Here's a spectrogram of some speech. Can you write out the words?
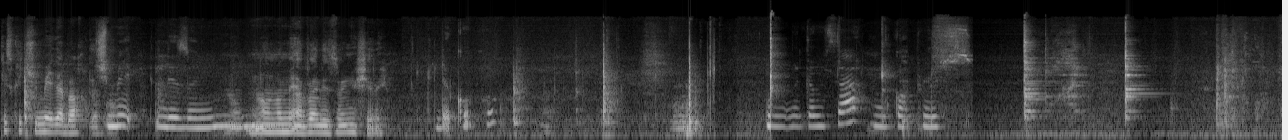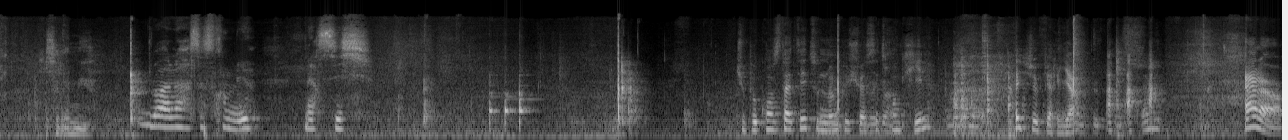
Qu'est-ce que tu mets d'abord? Je mets les oignons, Non, non, mais avant les oignons, chérie. de coco. On met comme ça, encore plus. C'est le mieux. Voilà, ça sera mieux. Merci. Tu peux constater tout de même que je suis assez tranquille. Je fais rien. Alors,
